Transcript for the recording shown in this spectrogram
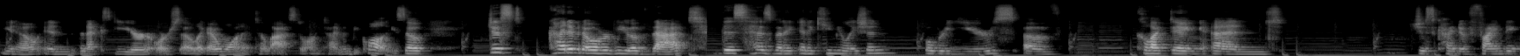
you know, in the next year or so. Like I want it to last a long time and be quality. So just kind of an overview of that. This has been an accumulation over years of collecting and just kind of finding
